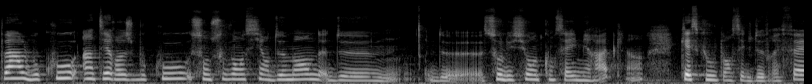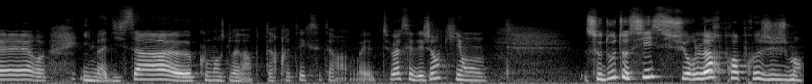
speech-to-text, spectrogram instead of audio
parlent beaucoup, interrogent beaucoup, sont souvent aussi en demande de, solutions, de conseils miracles. Hein. Qu'est-ce que vous pensez que je devrais faire? Il m'a dit ça, euh, comment je dois l'interpréter, etc. tu vois, c'est des gens qui ont se doutent aussi sur leur propre jugement.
